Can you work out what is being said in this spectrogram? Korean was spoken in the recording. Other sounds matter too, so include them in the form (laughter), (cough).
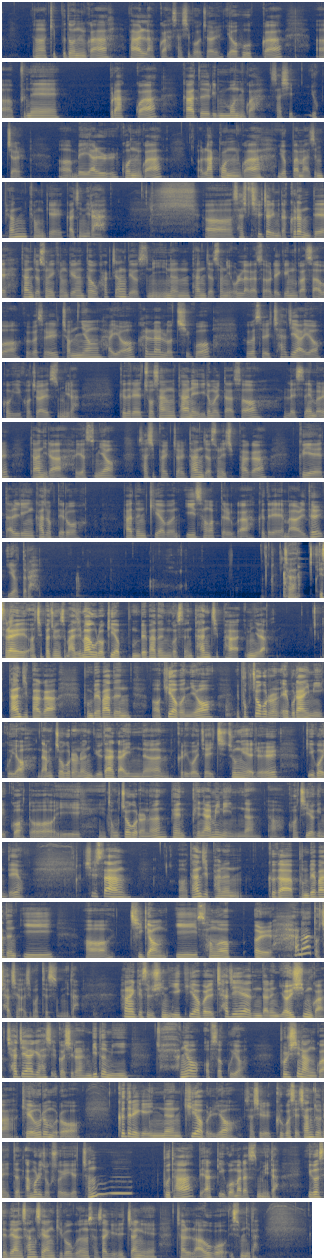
어, 기프돈과 바알락과 45절 여훗과 어, 브네 브락과 가드 림몬과 46절 어, 메얄곤과 어, 락곤과 요빠 맞은편 경계까지니라. 어, 47절입니다. 그런데 단자손의 경계는 더욱 확장되었으니 이는 단자손이 올라가서 레겜과 싸워 그것을 점령하여 칼날로 치고 그것을 차지하여 거기 거주하였습니다. 그들의 조상 단의 이름을 따서 레셈을 단이라 하였으며 48절 단 자손의 지파가 그의 딸린 가족대로 받은 기업은 이 성읍들과 그들의 마을들이었더라. 자, 이스라엘 지파 중에서 마지막으로 기업 분배받은 것은 단 지파입니다. 단 지파가 분배받은 어, 기업은요 북쪽으로는 에브라임이 있고요 남쪽으로는 유다가 있는 그리고 이제 지중해를 끼고 있고 또 이 동쪽으로는 베냐민이 있는 어, 그 지역인데요. 실상 어, 단지파는 그가 분배받은 이 지경 이 성읍 을 하나도 차지하지 못했습니다. 하나님께서 주신 이 기업을 차지해야 된다는 열심과 차지하게 하실 것이라는 믿음이 전혀 없었고요. 불신앙과 게으름으로 그들에게 있는 기업을요. 사실 그곳에 잔존해 있던 아모리 족속에게 전부 다 빼앗기고 말았습니다. 이것에 대한 상세한 기록은 사사기 1장에 잘 나오고 있습니다.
